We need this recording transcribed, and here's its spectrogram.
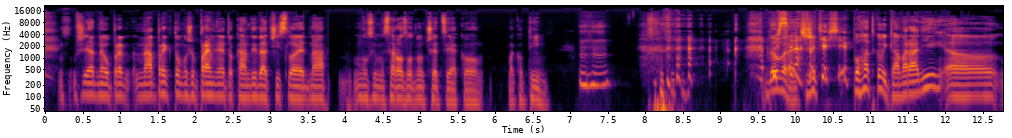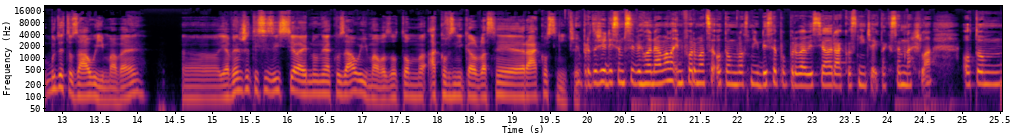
Žiadne upred... napriek tomu, že pre mňa je to kandidát číslo jedna, musíme sa rozhodnúť všetci ako, ako tým. Mm-hmm. Dobre, čiže pohádkoví kamarádi, uh, bude to zaujímavé. Uh, já vím, že ty si zjistila jednu nějakou zaujímavost o tom, ako vznikal vlastně rákosníček. Protože když jsem si vyhledávala informace o tom vlastně, kdy se poprvé vysílal rákosníček, tak jsem našla o tom,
